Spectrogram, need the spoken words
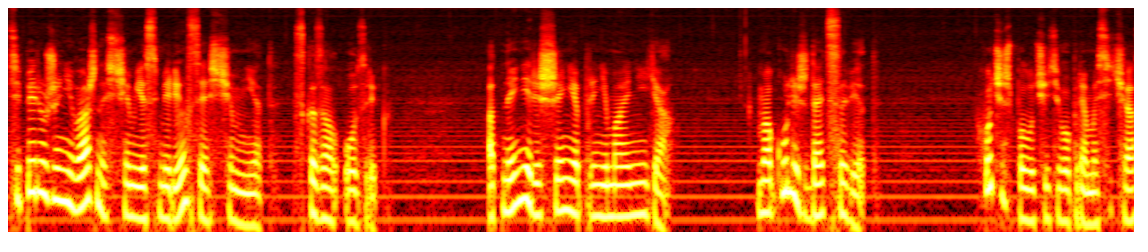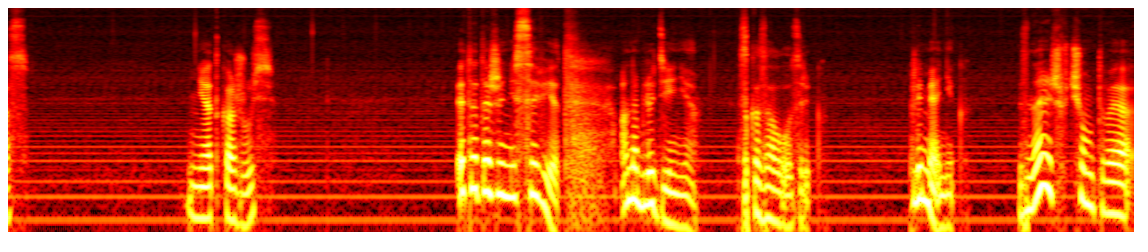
Теперь уже не важно, с чем я смирился, а с чем нет, сказал Озрик. Отныне решение принимаю не я. Могу лишь дать совет. Хочешь получить его прямо сейчас? Не откажусь. Это даже не совет, а наблюдение, сказал Озрик. Племянник, знаешь, в чем твоя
